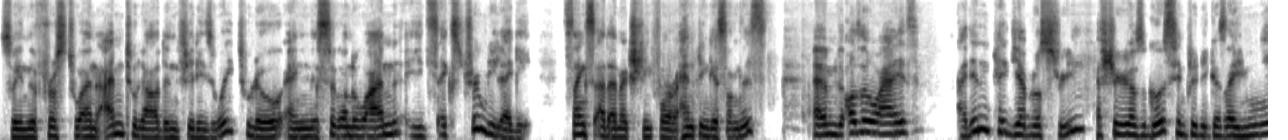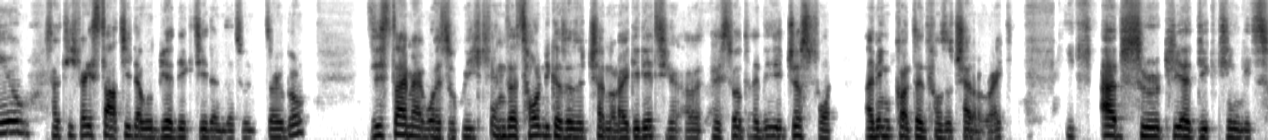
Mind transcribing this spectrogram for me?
So in the first one, I'm too loud and Phil is way too low, and in the second one, it's extremely laggy. Thanks, Adam, actually, for helping us on this. And otherwise, I didn't play Diablo 3 a few years ago simply because I knew that if I started, I would be addicted and that would be terrible. This time I was weak, and that's all because of the channel. I did it. I thought I did it just for having content for the channel, right? It's absolutely addicting. It's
